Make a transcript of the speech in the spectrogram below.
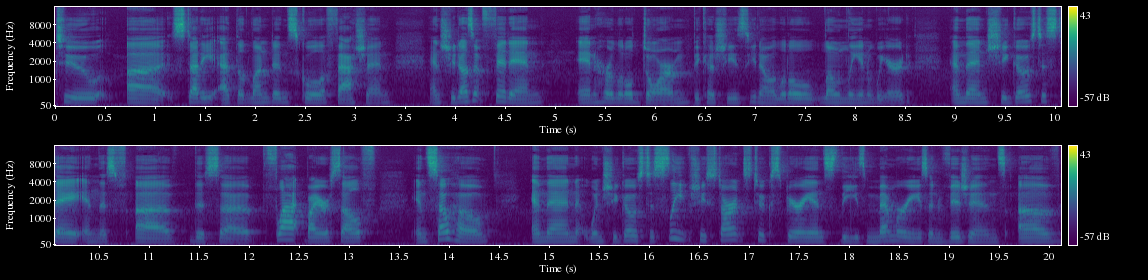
to uh, study at the London School of Fashion, and she doesn't fit in in her little dorm because she's you know a little lonely and weird. And then she goes to stay in this uh, this uh, flat by herself in Soho. And then when she goes to sleep, she starts to experience these memories and visions of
